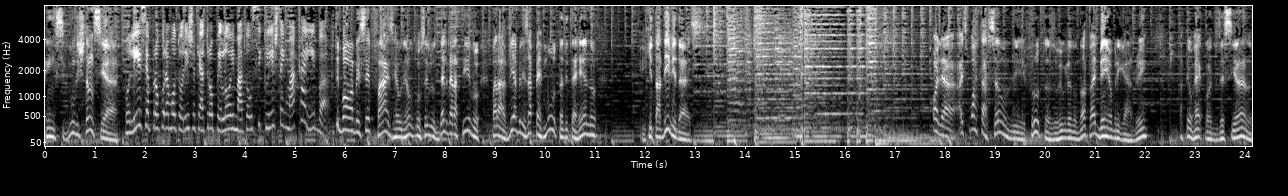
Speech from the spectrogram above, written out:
em segunda instância. Polícia procura motorista que atropelou e matou ciclista em Macaíba. Futebol ABC faz reunião do Conselho Deliberativo para viabilizar permuta de terreno e quitar dívidas. Olha, a exportação de frutas do Rio Grande do Norte vai bem, obrigado, hein? Bateu recordes esse ano,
